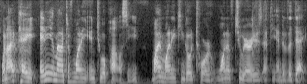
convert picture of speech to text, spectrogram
When I pay any amount of money into a policy, my money can go toward one of two areas at the end of the day.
